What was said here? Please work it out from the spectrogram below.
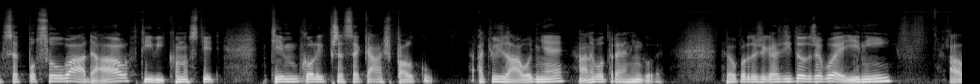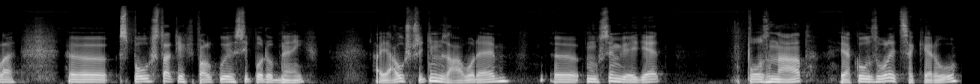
se posouvá dál v té výkonnosti tím, kolik přeseká špalku ať už závodně, anebo tréninkově. Jo, protože každý to dřevo je jiný, ale e, spousta těch špalků je si podobných. A já už před tím závodem e, musím vědět, poznat, jakou zvolit sekeru,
